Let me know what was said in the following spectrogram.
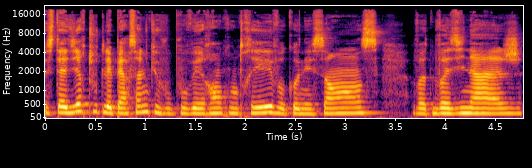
C'est-à-dire toutes les personnes que vous pouvez rencontrer, vos connaissances, votre voisinage,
